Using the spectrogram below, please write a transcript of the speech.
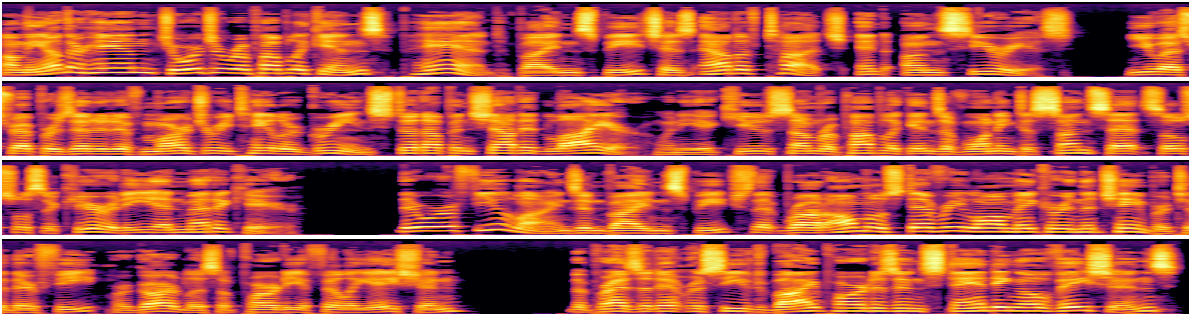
On the other hand, Georgia Republicans panned Biden's speech as out of touch and unserious. U.S. Representative Marjorie Taylor Greene stood up and shouted liar when he accused some Republicans of wanting to sunset Social Security and Medicare. There were a few lines in Biden's speech that brought almost every lawmaker in the chamber to their feet, regardless of party affiliation. The president received bipartisan standing ovations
